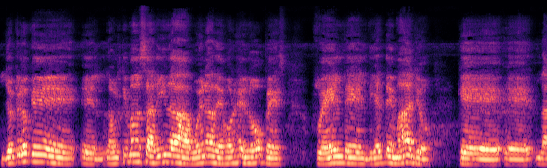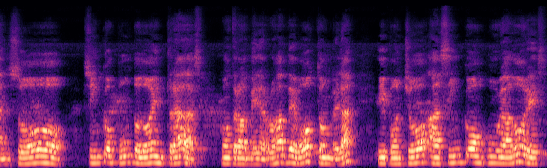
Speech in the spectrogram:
Yo creo que el, la última salida buena de Jorge López fue el del 10 de mayo, que eh, lanzó 5.2 entradas contra las Medias Rojas de Boston, ¿verdad? Y ponchó a cinco jugadores.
